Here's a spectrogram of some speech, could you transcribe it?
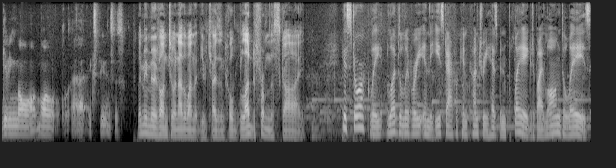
giving more more uh, experiences let me move on to another one that you've chosen called blood from the sky Historically, blood delivery in the East African country has been plagued by long delays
